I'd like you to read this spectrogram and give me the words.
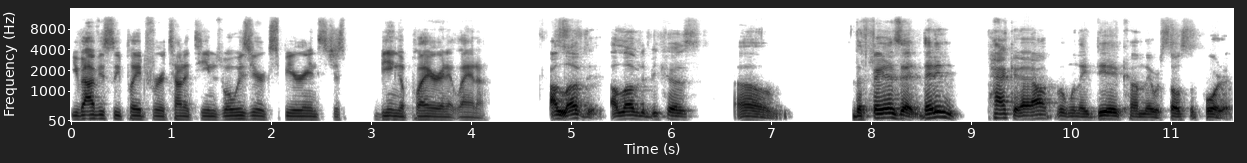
You've obviously played for a ton of teams. What was your experience just being a player in Atlanta? I loved it. I loved it because um, the fans that they didn't pack it out, but when they did come, they were so supportive,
